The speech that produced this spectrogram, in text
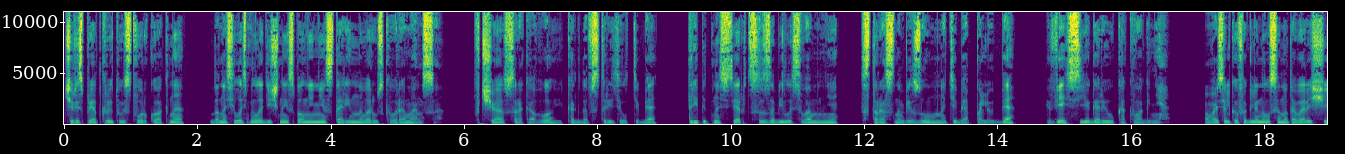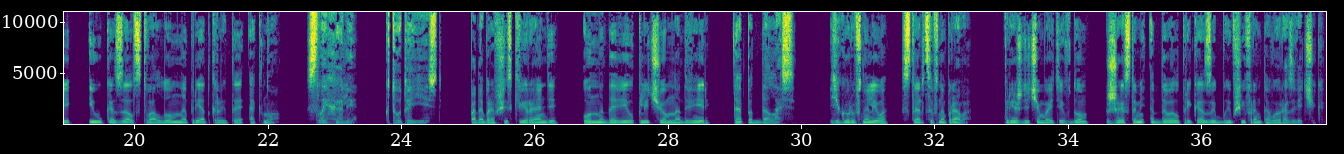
Через приоткрытую створку окна доносилось мелодичное исполнение старинного русского романса. В час роковой, когда встретил тебя, трепетно сердце забилось во мне, страстно-безумно тебя полюбя, весь я горю, как в огне. Васильков оглянулся на товарищей и указал стволом на приоткрытое окно. «Слыхали? Кто-то есть». Подобравшись к веранде, он надавил плечом на дверь, та поддалась. Егоров налево, Старцев направо. Прежде чем войти в дом, жестами отдавал приказы бывший фронтовой разведчик.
